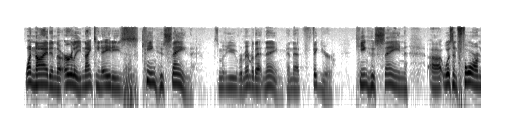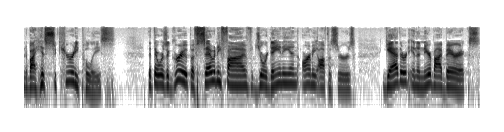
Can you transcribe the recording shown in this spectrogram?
One night in the early 1980s, King Hussein, some of you remember that name and that figure, King Hussein uh, was informed by his security police that there was a group of 75 Jordanian army officers gathered in a nearby barracks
